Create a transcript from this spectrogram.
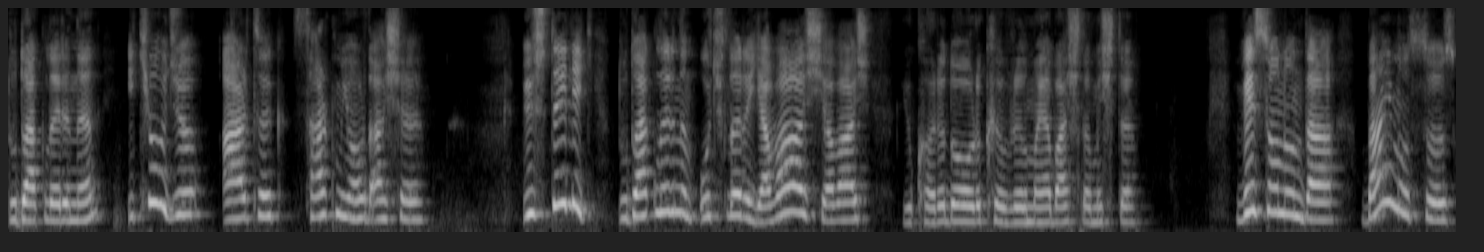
Dudaklarının iki ucu artık sarkmıyordu aşağı. Üstelik dudaklarının uçları yavaş yavaş yukarı doğru kıvrılmaya başlamıştı. Ve sonunda Bay Mutsuz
